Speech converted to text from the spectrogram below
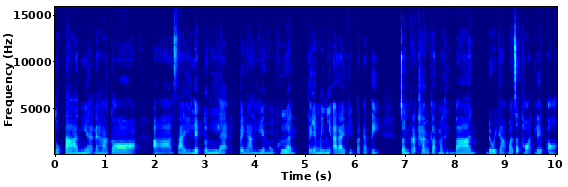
ตุ๊กตาเนี่ยนะคะก็ใส่เล็บตัวนี้แหละ ไปงานเลี้ยงของเพื่อน ก็ยังไม่มีอะไรผิดปกติ จนกระทั่งกลับมาถึงบ้าน โดยกะว่าจะถอดเล็บออก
